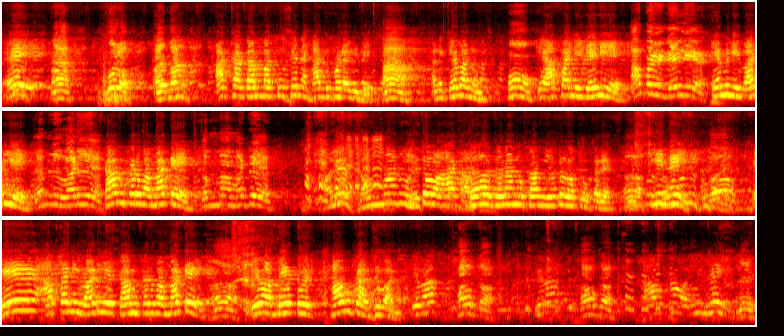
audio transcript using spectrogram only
એ હા બોલો. આમાં આખા ગામમાં તું છે ને હાથ પડાવી દે. હા. અને કહેવાનું હું? કે આપાની ડેલીએ આપણી ડેલીએ એમની વાડીએ એમની વાડીએ કામ કરવા માટે જમવા માટે. અને જમવાનું તો આ દસ જણાનું કામ એકલો તું કરે. ઈ નહીં. એ આપાની વાડીએ કામ કરવા માટે એવા બે કોઈ ઠાવકા જુવાન. એવા ઠાવકા નહીં.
